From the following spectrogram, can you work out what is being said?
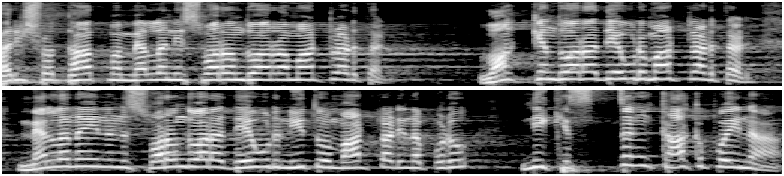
పరిశుద్ధాత్మ మెల్లని స్వరం ద్వారా మాట్లాడతాడు. వాక్యం ద్వారా దేవుడు మాట్లాడతాడు. మెల్లనైన స్వరం ద్వారా దేవుడు నీతో మాట్లాడినప్పుడు నీకు ఇష్టం కాకపోయినా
